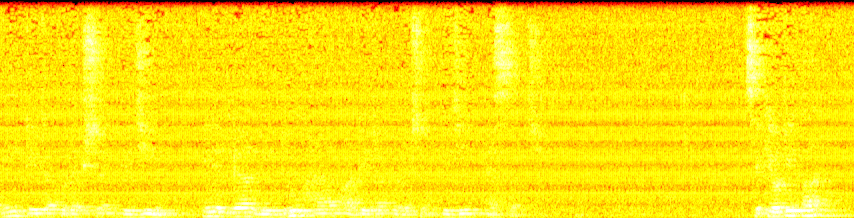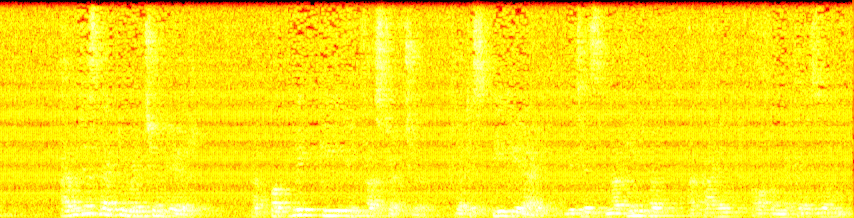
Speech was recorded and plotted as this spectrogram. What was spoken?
any data protection regime. In India, we do have a data protection regime as such. Security part, I would just like to mention here the public key infrastructure, that is PKI, which is nothing but a kind of a mechanism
